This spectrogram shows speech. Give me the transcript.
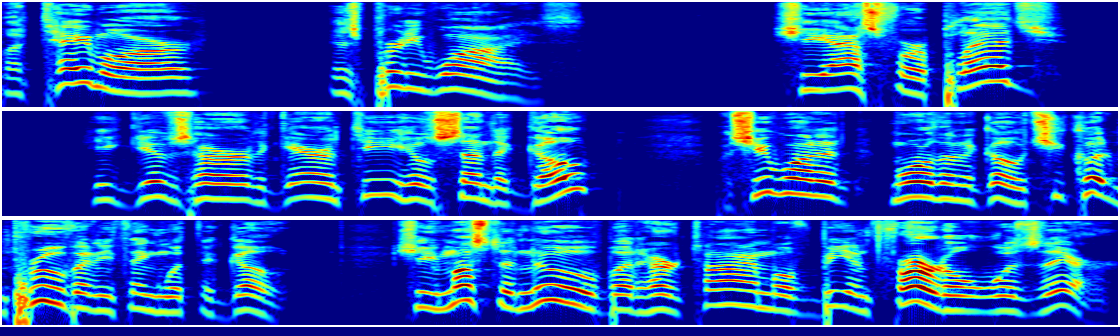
But Tamar is pretty wise. She asks for a pledge. He gives her the guarantee he'll send a goat. But she wanted more than a goat. She couldn't prove anything with the goat. She must have knew, but her time of being fertile was there.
